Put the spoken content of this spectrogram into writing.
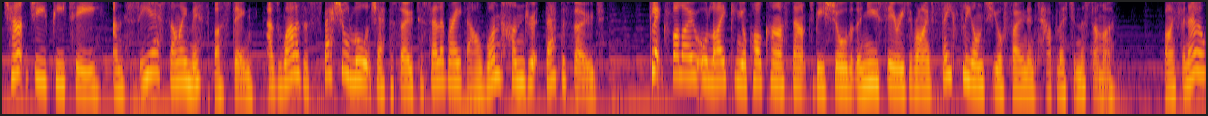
ChatGPT, and CSI myth busting, as well as a special launch episode to celebrate our 100th episode. Click follow or like in your podcast app to be sure that the new series arrives safely onto your phone and tablet in the summer. Bye for now.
